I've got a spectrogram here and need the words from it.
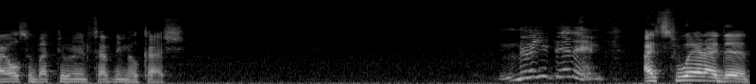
I also bet 270 mil cash. No, you didn't. I swear I did.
